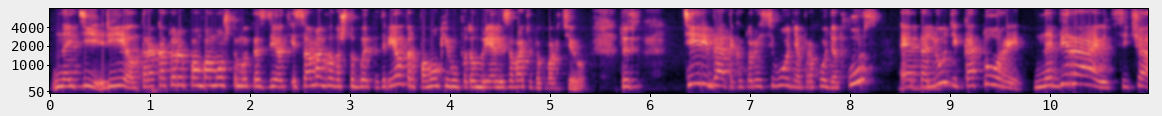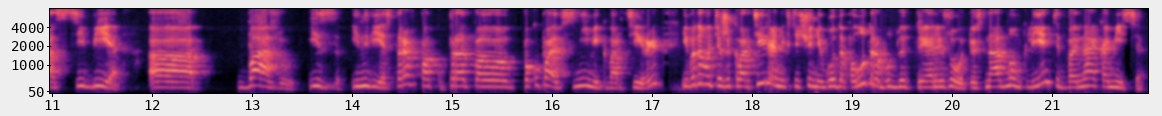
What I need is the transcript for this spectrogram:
найти риэлтора, который поможет ему это сделать, и самое главное, чтобы этот риэлтор помог ему потом реализовать эту квартиру. То есть те ребята, которые сегодня проходят курс, это люди, которые набирают сейчас себе а, базу из инвесторов, покупают с ними квартиры, и потом эти же квартиры они в течение года-полутора будут реализовывать. То есть на одном клиенте двойная комиссия.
